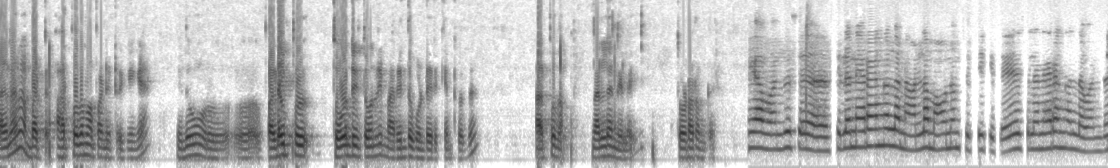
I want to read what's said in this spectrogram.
அதனால பட் அற்புதமா பண்ணிட்டு இருக்கீங்க இதுவும் ஒரு படைப்பு தோன்றி தோன்றி மறைந்து கொண்டு இருக்கின்றது அற்புதம். நல்ல நிலை. தொடருங்க ஐயா வந்து சில நேரங்கள்ல நல்ல மௌனம் சித்திக்குது. சில நேரங்கள்ல வந்து.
